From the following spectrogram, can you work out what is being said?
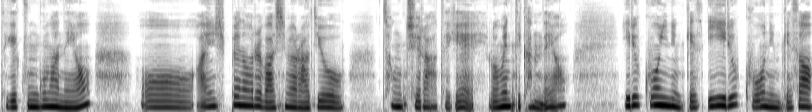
되게 궁금하네요. 어, 아인슈페너를 마시며 라디오 청취라 되게 로맨틱한데요. 2695님께서, 2695님께서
